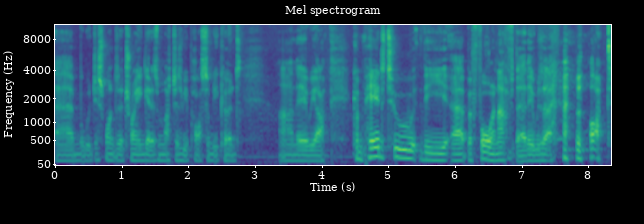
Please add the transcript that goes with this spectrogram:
uh, but we just wanted to try and get as much as we possibly could and there we are. Compared to the uh, before and after, there was a, lot.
